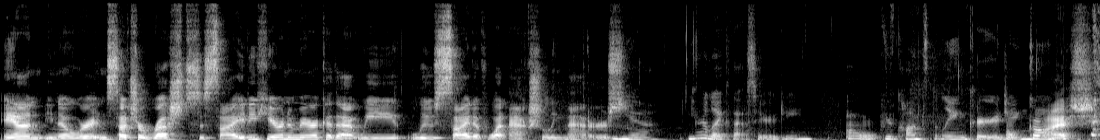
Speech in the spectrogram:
And, you know, we're in such a rushed society here in America that we lose sight of what actually matters. Yeah. You're like that, Sarah Jean. Oh, You're constantly encouraging. Oh, me. gosh.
